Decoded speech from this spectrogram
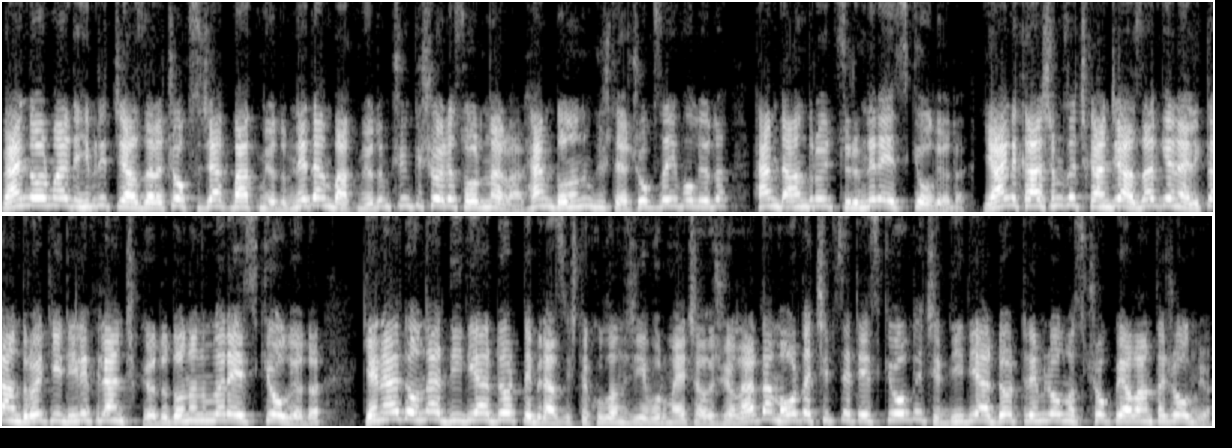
Ben normalde hibrit cihazlara çok sıcak bakmıyordum. Neden bakmıyordum? Çünkü şöyle sorunlar var. Hem donanım güçleri çok zayıf oluyordu hem de Android sürümleri eski oluyordu. Yani karşımıza çıkan cihazlar genellikle Android 7 ile falan çıkıyordu. Donanımları eski oluyordu. Genelde onlar DDR4 ile biraz işte kullanıcıyı vurmaya çalışıyorlardı ama orada chipset eski olduğu için DDR4 RAM'in olması çok bir avantaj olmuyor.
